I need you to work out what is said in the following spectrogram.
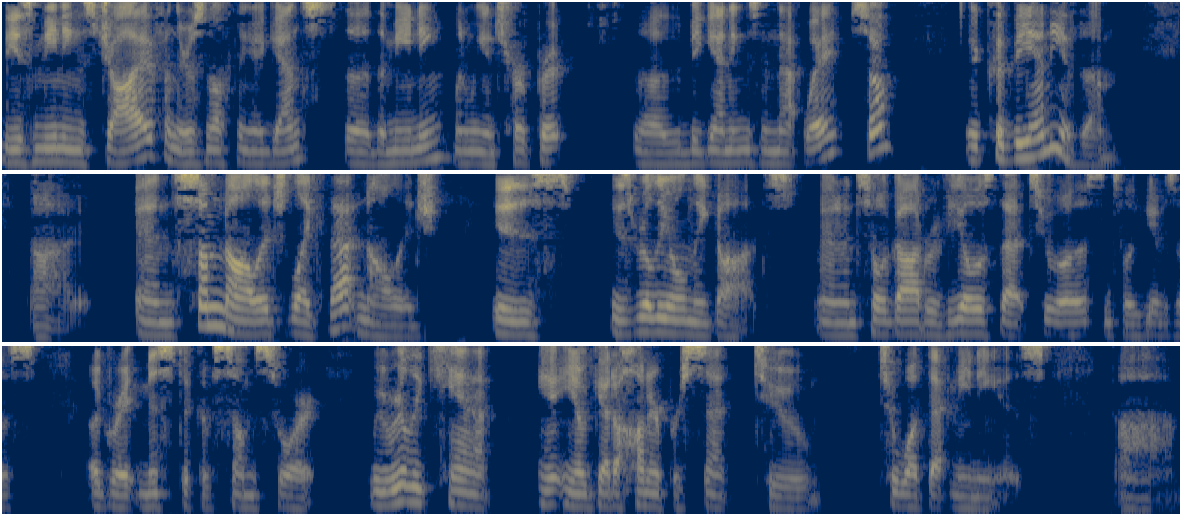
these meanings jive, and there's nothing against the, the meaning when we interpret the, the beginnings in that way. So it could be any of them. Uh, and some knowledge, like that knowledge, is is really only God's. And until God reveals that to us, until He gives us a great mystic of some sort, we really can't, you know, get hundred percent to to what that meaning is. Um,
